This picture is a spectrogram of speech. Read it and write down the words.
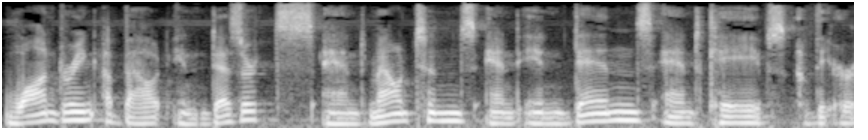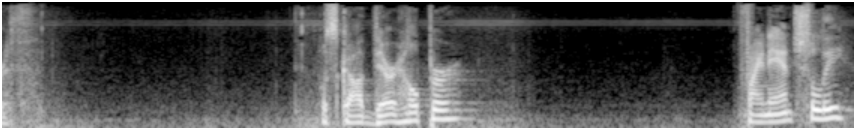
wandering about in deserts and mountains and in dens and caves of the earth. Was God their helper? Financially?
